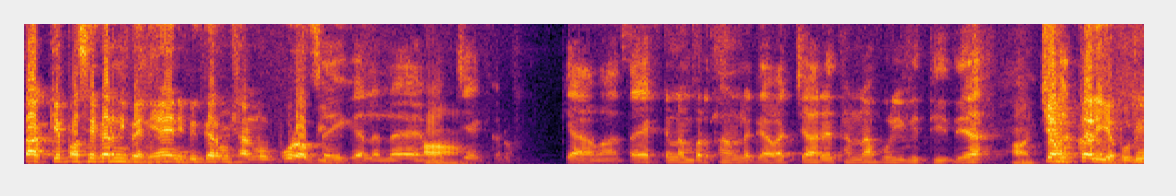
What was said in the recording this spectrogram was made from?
ਧੱਕੇ ਪਾਸੇ ਕਰਨੀ ਪੈਂਦੀ ਐ ਨਹੀਂ ਵੀ ਗਰਮ ਸ਼ਰਮ ਪੂਰਾ ਵੀ। ਸਹੀ ਗੱਲ ਆ, ਲੈ। ਚੈੱਕ ਕਰੋ। ਕੀ ਬਾਤ ਹੈ ਇੱਕ ਨੰਬਰ ਥਣ ਲੱਗਿਆ ਵਾ ਚਾਰੇ ਥੰਨਾ ਪੂਰੀ ਵਿੱਥੀ ਤੇ ਆ। ਹਾਂ ਚਮਕ ਵਾਲੀ ਆ ਪੂਰੀ।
